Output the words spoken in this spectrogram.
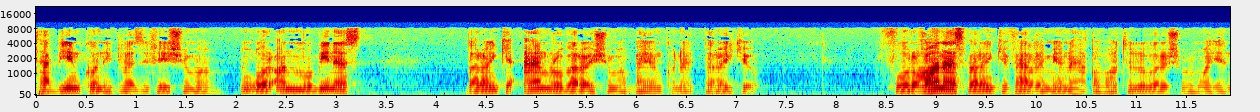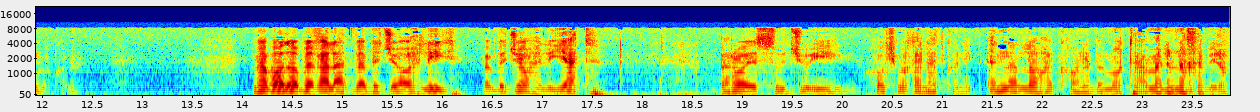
تبیین کنید. وظیفه شما این قرآن مبین است. برای اینکه امر رو برای شما بیان کند برای که فرقان است برای اینکه فرق میان حق و باطل رو برای شما معین بکند مبادا به غلط و به جاهلی و به جاهلیت برای سودجویی حکم غلط کنید. ان الله کان به ما تعملون خبیرا.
